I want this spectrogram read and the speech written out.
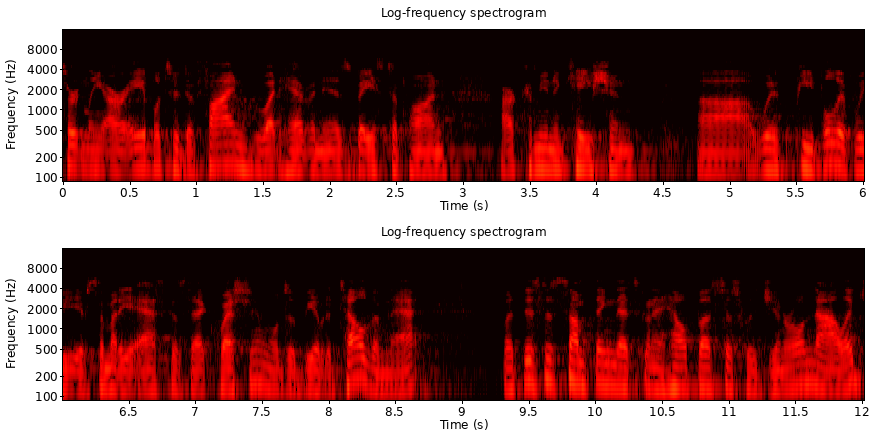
certainly are able to define what heaven is based upon our communication uh, with people. If we, if somebody asks us that question, we'll just be able to tell them that. But this is something that's going to help us just with general knowledge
